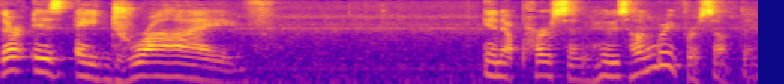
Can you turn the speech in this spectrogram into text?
There is a drive in a person who's hungry for something.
